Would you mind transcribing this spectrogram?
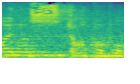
Unstoppable.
